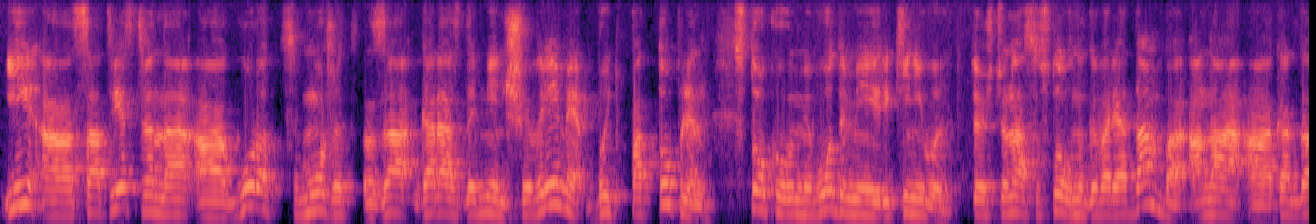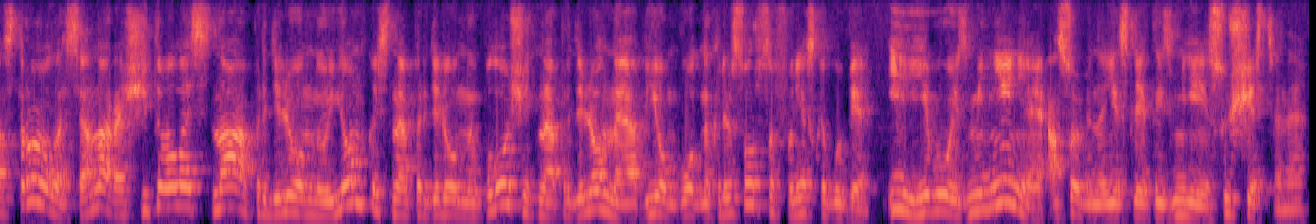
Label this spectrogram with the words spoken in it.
и, а, соответственно, город может за гораздо меньшее время быть подтоплен стоковыми водами реки Невы. То есть у нас, условно говоря, дамба, она, когда строилась, она рассчитывалась на определенную емкость, на определенную площадь, на определенный объем водных ресурсов в Невской губе. И его изменение, особенно если это изменение существенное,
